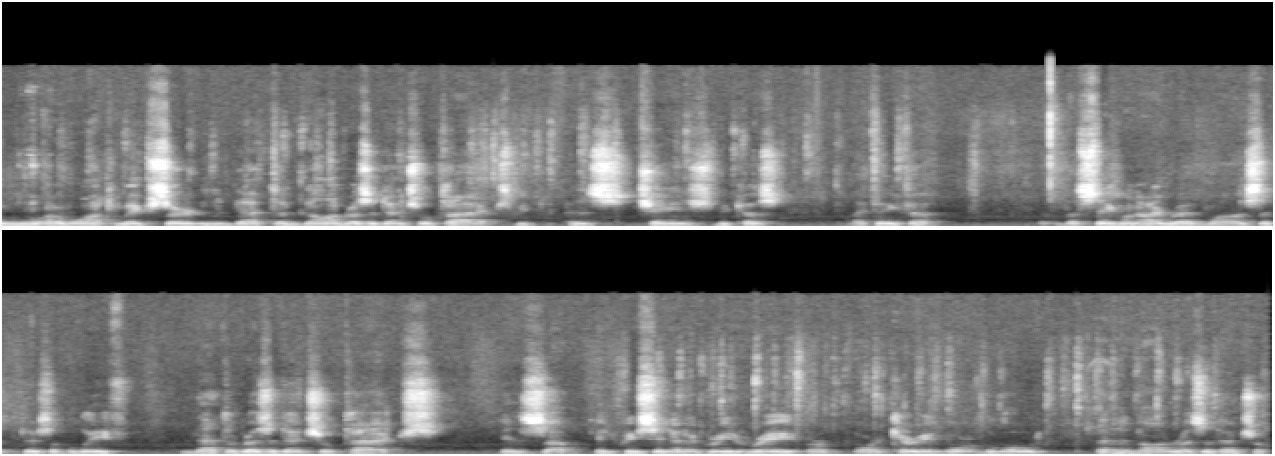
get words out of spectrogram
who want to make certain that the non-residential tax be- is changed because I think that the statement I read was that there's a belief that the residential tax is uh, increasing at a greater rate or, or carrying more of the load than the non-residential.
